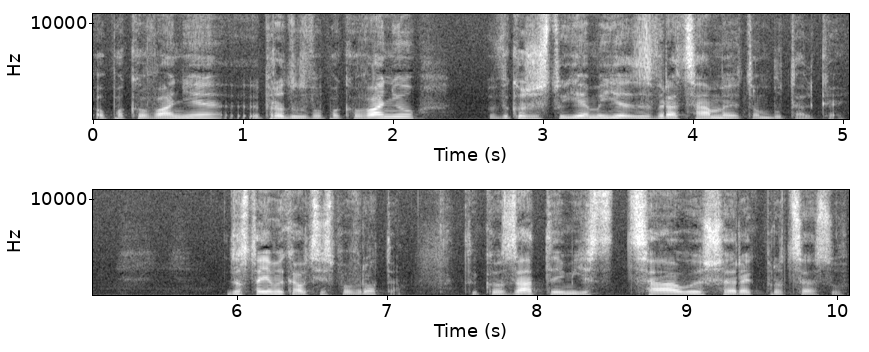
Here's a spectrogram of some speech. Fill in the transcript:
opakowanie, produkt w opakowaniu, wykorzystujemy je, zwracamy tą butelkę. Dostajemy kaucję z powrotem. Tylko za tym jest cały szereg procesów,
